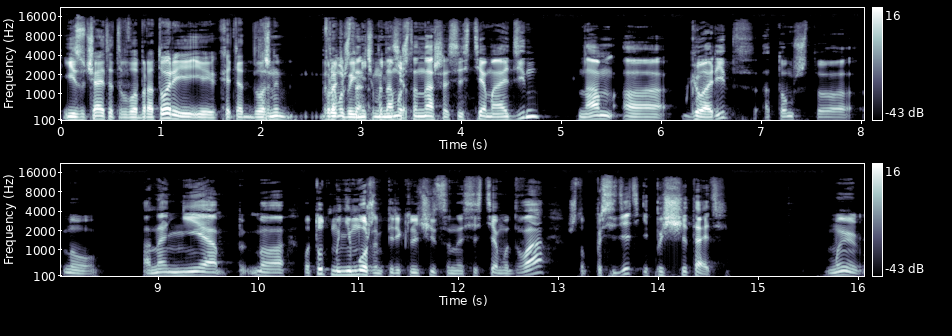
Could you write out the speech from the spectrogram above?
и изучает это в лаборатории, и хотя должны вроде потому бы что, иметь иммунитет. Потому что наша система 1 нам э, говорит о том, что, ну, она не... А, вот тут мы не можем переключиться на систему 2, чтобы посидеть и посчитать. Мы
